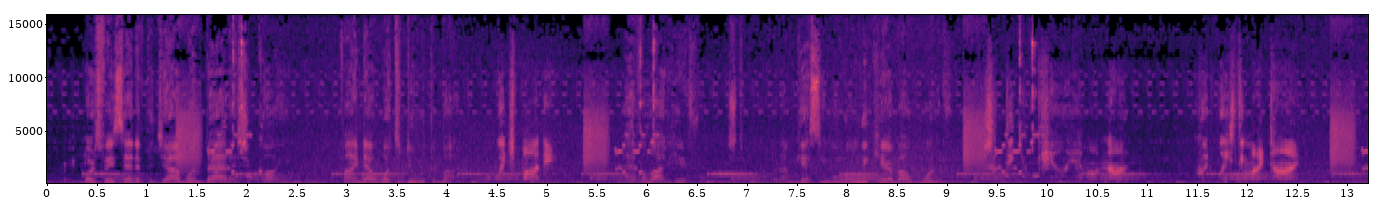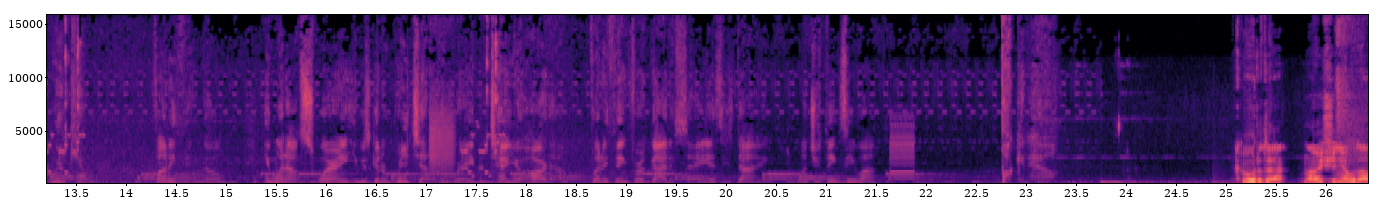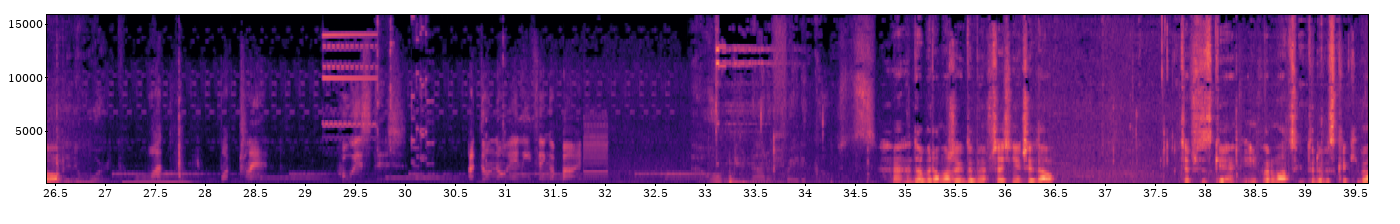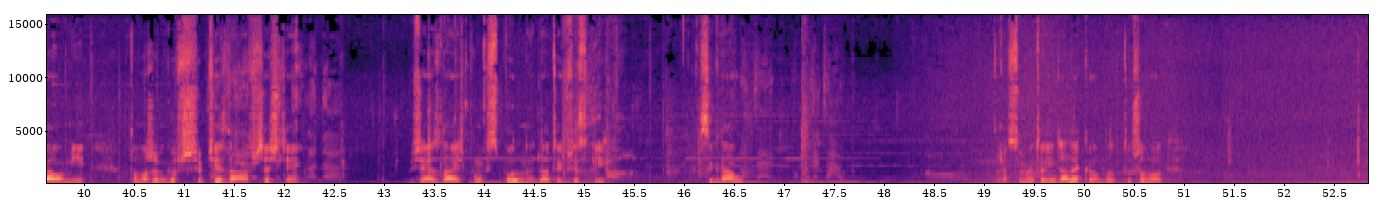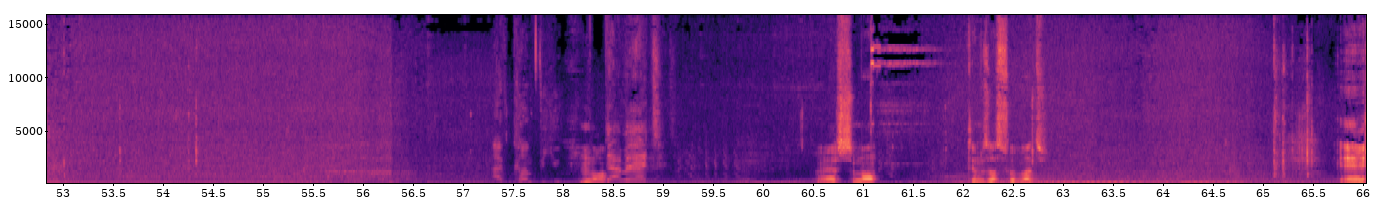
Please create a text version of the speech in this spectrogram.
Horseface said if the job went bad, I should call you. Find out what to do with the body. Which body? I have a lot here for you, mister. But I'm guessing you only care about one of them. So did you kill him or not? Quit wasting my time. We killed him. Funny thing, though, he went out swearing he was gonna reach out of the grave and tear your heart out. Funny thing for a guy to say as he's dying. Don't you think, Ziwa? Fucking hell. Kurde. No i się nie udało. Dobra, może gdybym wcześniej czytał te wszystkie informacje, które wyskakiwało mi, to może bym go szybciej znalazł wcześniej. Musiałem znaleźć punkt wspólny dla tych wszystkich sygnałów. No w sumie to niedaleko, bo tuż obok. No. No jeszcze mam tym zasuwać. E.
